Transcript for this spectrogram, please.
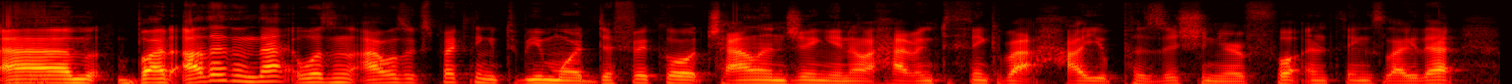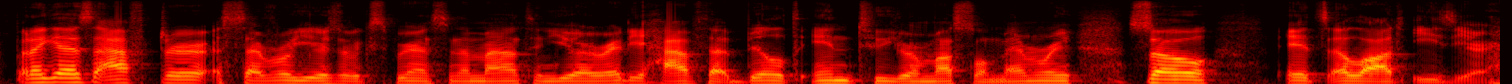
Um, but other than that, it wasn't, I was expecting it to be more difficult, challenging, you know, having to think about how you position your foot and things like that. But I guess after several years of experience in the mountain, you already have that built into your muscle memory. So it's a lot easier.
